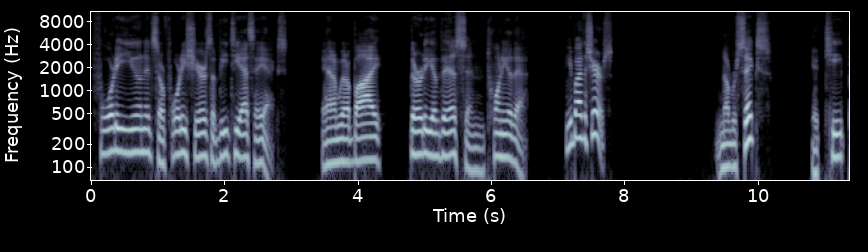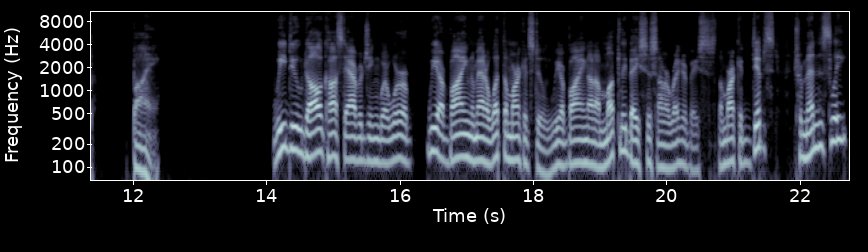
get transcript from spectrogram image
40 units or 40 shares of VTSAX. And I'm going to buy 30 of this and 20 of that. You buy the shares. Number six, you keep buying. We do dollar cost averaging where we're we are buying no matter what the market's doing. We are buying on a monthly basis, on a regular basis. The market dips tremendously,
